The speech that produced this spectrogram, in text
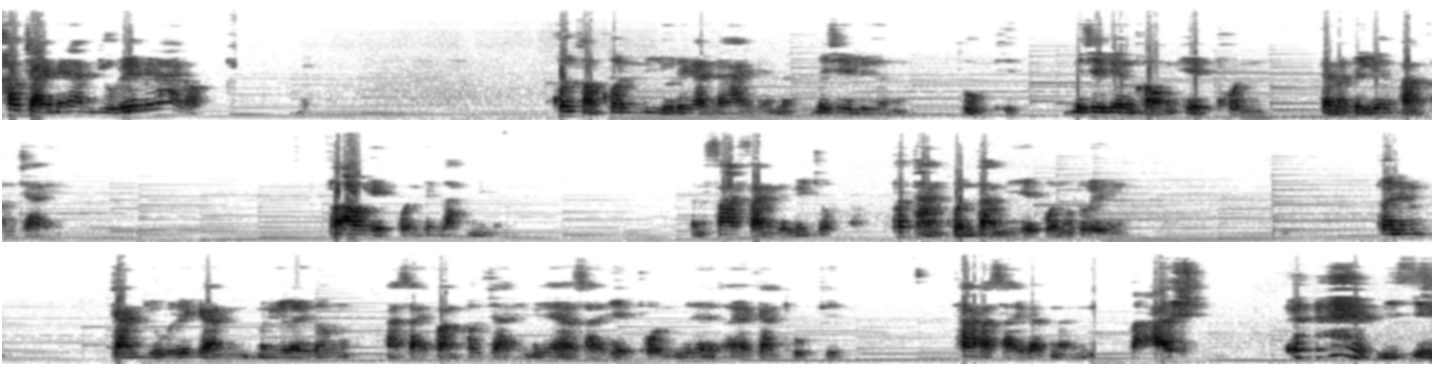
เข้าใจไม่ได้มันอยู่ด้วยไม่ได้หรอก คนสองคนที่อยู่ด้วยกันได้เนี่ยมันไม่ใช่เรื่องถูกผิด ไม่ใช่เรื่องของเหตุผล แต่มันเป็นเรื่องความเข้าใจพอเอาเหตุผลเป็นหลักนี่มันมันฟาดฟันกันไม่จบ เพราะต่างคนต่างมีเหตุผลของตัวเอง เพราะนั้นการอยู่ด้วยกันมันก็เลยต้องอาศัยความเข้าใจ ไม่ใช่อาศัยเหตุผล ไม่ใช่อาศัยอาการถูกผิด ถ้าอาศัยแบบนั้นตาย มีกี่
